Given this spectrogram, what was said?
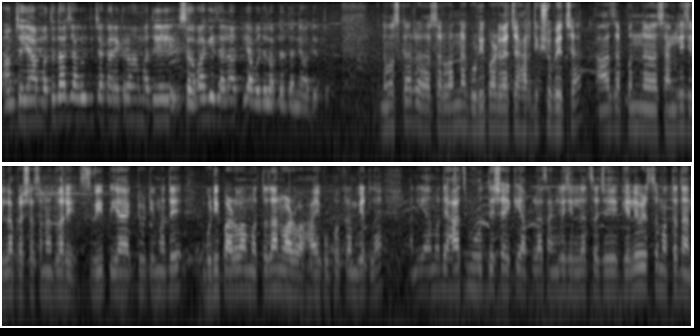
आमच्या या मतदार जागृतीच्या कार्यक्रमामध्ये सहभागी झालात याबद्दल आपल्याला धन्यवाद देतो. नमस्कार सर्वांना गुढीपाडव्याच्या हार्दिक शुभेच्छा. आज आपण सांगली जिल्हा प्रशासनाद्वारे स्वीप या ॲक्टिव्हिटीमध्ये गुढीपाडवा मतदान वाढवा हा एक उपक्रम घेतला आहे आणि यामध्ये हाच मूळ उद्देश आहे की आपला सांगली जिल्ह्याचं जे गेल्या वेळचं मतदान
